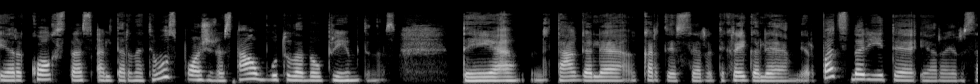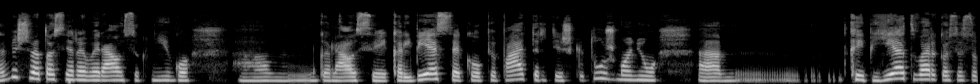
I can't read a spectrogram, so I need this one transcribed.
ir koks tas alternatyvus požiūris tau būtų labiau priimtinas tai tą gali kartais ir tikrai gali ir pats daryti ir ir savišvietos yra įvairiausių knygų. Galiausiai kalbiesi kaupi patirtį iš kitų žmonių kaip jie tvarkosi su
